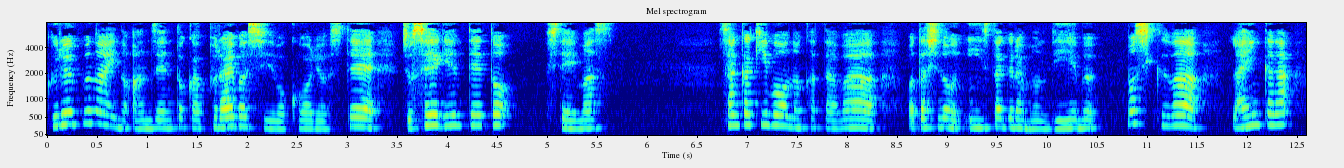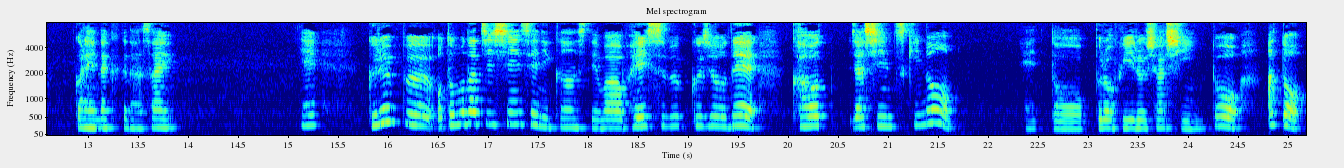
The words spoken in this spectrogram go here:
グループ内の安全とかプライバシーを考慮して女性限定としています。参加希望の方は私のインスタグラムの DM もしくは LINE からご連絡ください。でグループお友達申請に関しては Facebook 上で顔写真付きの、えっと、プロフィール写真とあと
